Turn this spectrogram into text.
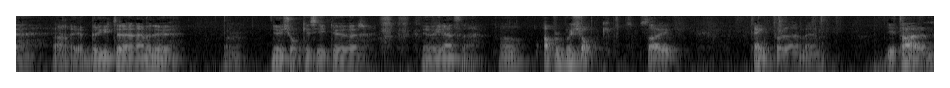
eh, Ja. bryter det. Nej men nu, Mm. nu är tjockis gick över, över gränsen där. Ja. Apropå tjock så har jag tänkt på det där med gitarren.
